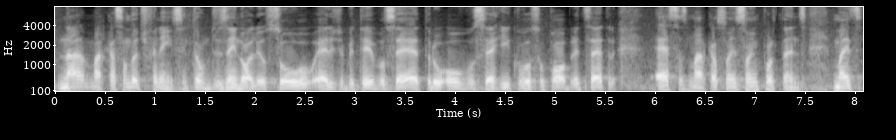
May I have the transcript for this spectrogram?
na marcação da diferença. Então, dizendo, olha, eu sou LGBT, você é hétero, ou você é rico, ou eu sou pobre, etc. Essas marcações são importantes, mas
